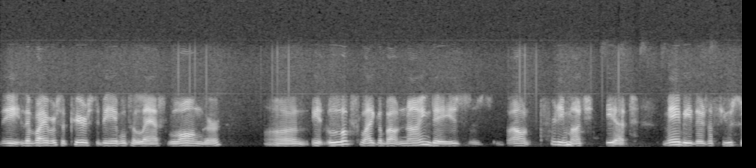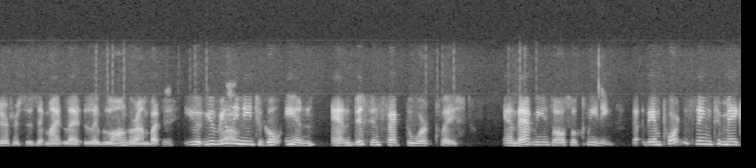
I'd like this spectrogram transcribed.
the, the virus appears to be able to last longer. Uh, it looks like about nine days is about pretty much it. Maybe there's a few surfaces that might let, live longer on, but you, you really wow. need to go in and disinfect the workplace. And that means also cleaning. The, important thing to make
